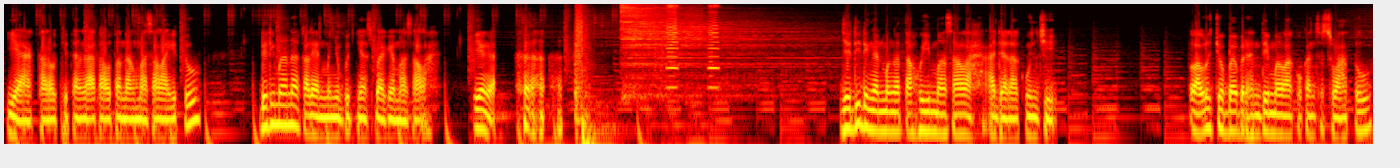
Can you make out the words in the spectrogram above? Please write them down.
Ya, kalau kita nggak tahu tentang masalah itu, dari mana kalian menyebutnya sebagai masalah? Iya nggak? Jadi dengan mengetahui masalah adalah kunci. Lalu coba berhenti melakukan sesuatu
